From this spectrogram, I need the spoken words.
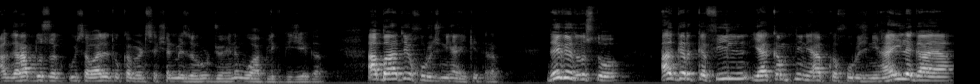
अगर आप दोस्तों कोई सवाल है तो कमेंट सेक्शन में ज़रूर जो है ना वो आप लिख दीजिएगा। अब बात है खुरुज नहाई की तरफ़। देखिए दोस्तों, अगर कफील या कंपनी ने आपका खुरुज नहाई लगाया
